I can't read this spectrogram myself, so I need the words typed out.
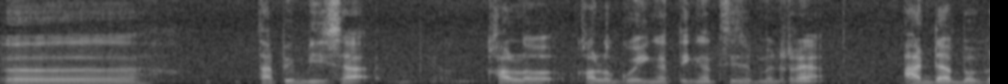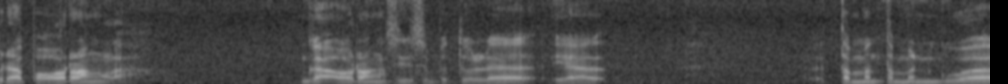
eh tapi bisa kalau kalau gue inget-inget sih sebenarnya ada beberapa orang lah. Nggak orang sih sebetulnya ya teman-teman gue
